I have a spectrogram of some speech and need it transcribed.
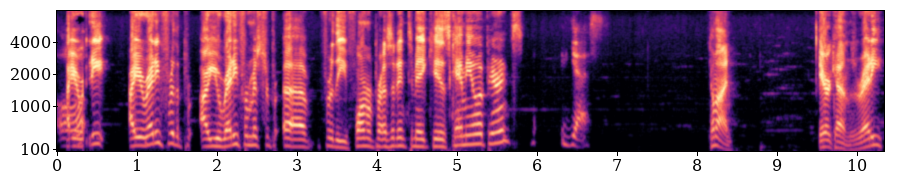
Oh, Are you ready? Are you ready for the? Are you ready for Mister uh, for the former president to make his cameo appearance? yes. Come on, here it comes. Ready?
